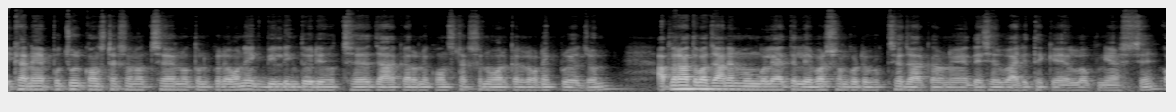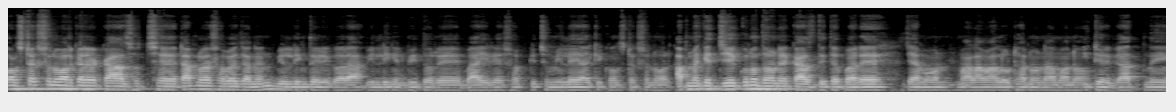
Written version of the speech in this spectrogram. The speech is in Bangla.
এখানে প্রচুর কনস্ট্রাকশন হচ্ছে, নতুন করে অনেক বিল্ডিং তৈরি হচ্ছে, যার কারণে কনস্ট্রাকশন ওয়ার্কারের অনেক প্রয়োজন। আপনারা হয়তোবা জানেন মঙ্গোলিয়াতে লেবার সংকটে ভুগছে, যার কারণে দেশের বাইরে থেকে লোক নিয়ে আসছে। কনস্ট্রাকশন ওয়ার্কারের কাজ হচ্ছে, এটা আপনারা সবাই জানেন বিল্ডিং তৈরি করা বিল্ডিং এর ভিতরে, বাইরে সবকিছু মিলে আর কি কনস্ট্রাকশন ওয়ার্ক আপনাকে যে কোনো ধরনের কাজ দিতে পারে, যেমন মালামাল উঠানো, নামানো, ইটের গাঁথনি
